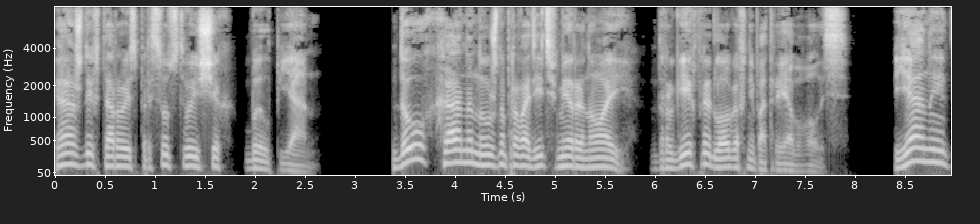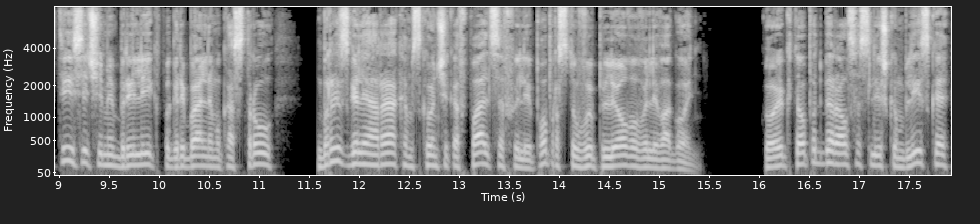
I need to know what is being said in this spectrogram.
Каждый второй из присутствующих был пьян. Дух хана нужно проводить в мир иной, Других предлогов не потребовалось. Пьяные тысячами брели к погребальному костру, брызгали араком с кончиков пальцев или попросту выплевывали в огонь. Кое-кто подбирался слишком близко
